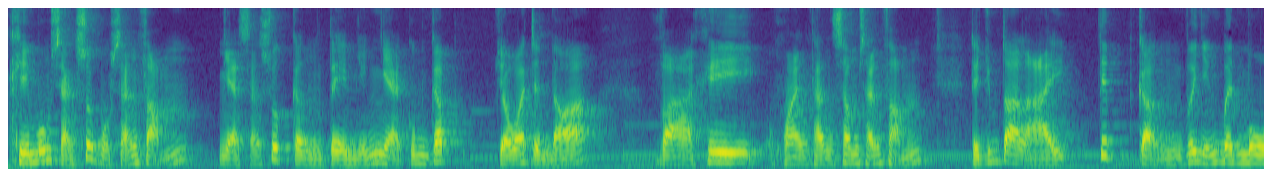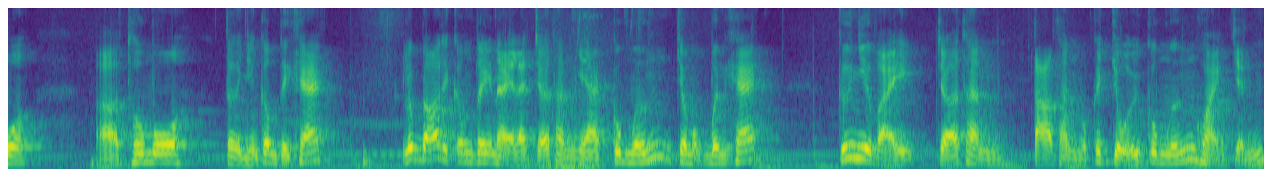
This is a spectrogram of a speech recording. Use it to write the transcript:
Khi muốn sản xuất một sản phẩm nhà sản xuất cần tìm những nhà cung cấp cho quá trình đó. Và khi hoàn thành xong sản phẩm thì chúng ta lại tiếp cận với những bên mua uh, thu mua từ những công ty khác. Lúc đó thì công ty này là trở thành nhà cung ứng cho một bên khác. Cứ như vậy trở thành tạo thành một cái chuỗi cung ứng hoàn chỉnh.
